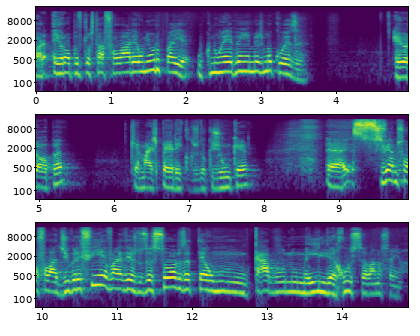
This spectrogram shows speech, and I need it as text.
Ora, a Europa de que ele está a falar é a União Europeia, o que não é bem a mesma coisa. A Europa, que é mais Péricles do que Juncker, Uh, se estivermos só a falar de geografia, vai desde os Açores até um cabo numa ilha russa, lá não sei onde.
